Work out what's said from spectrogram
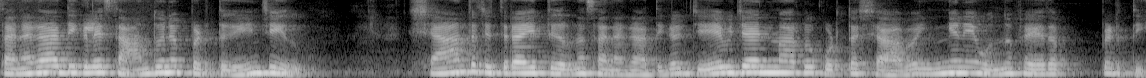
സനകാദികളെ സാന്ത്വനപ്പെടുത്തുകയും ചെയ്തു. ശാന്തചിത്തരായി തീർന്ന സനകാദികൾ ജയവിജയന്മാർക്ക് കൊടുത്ത ശാപം ഇങ്ങനെ ഒന്ന് ഭേദപ്പെടുത്തി.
